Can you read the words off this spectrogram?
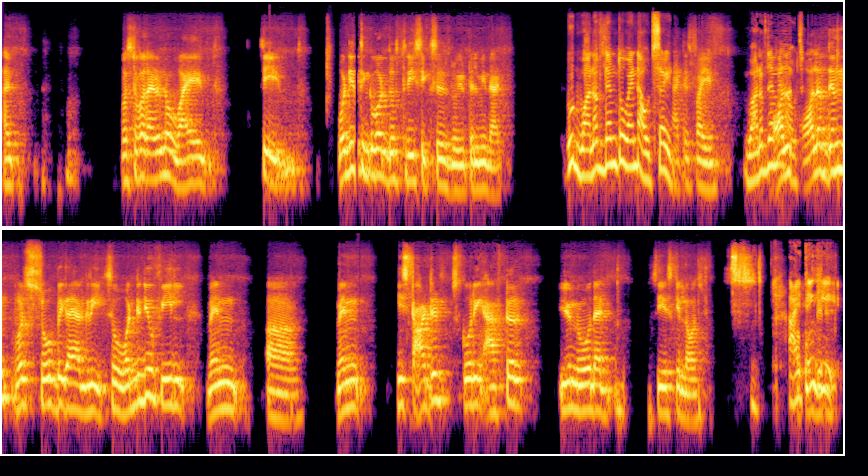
I first of all, I don't know why. See, what do you think about those three sixes, bro? You tell me that. Dude, one of them too went outside. Satisfy you. One of them went All, outside. all of them were so big. I agree. So, what did you feel when uh, when he started scoring after you know that CSK lost? I think he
